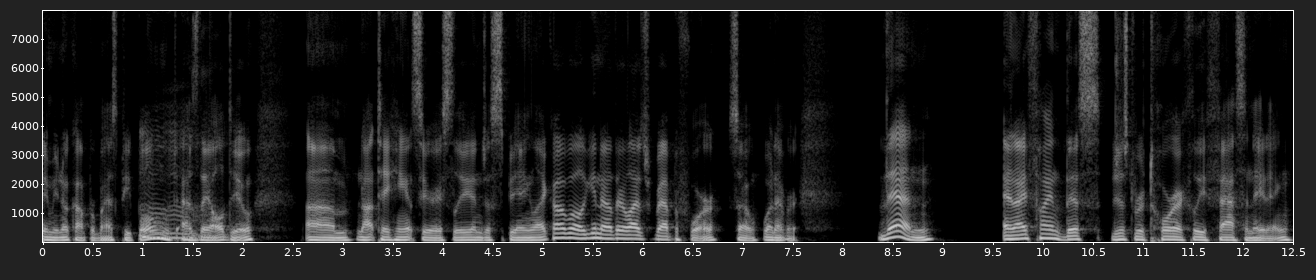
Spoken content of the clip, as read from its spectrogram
immunocompromised people, Mm. as they all do, um, not taking it seriously and just being like, oh, well, you know, their lives were bad before, so whatever. Then, and I find this just rhetorically fascinating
